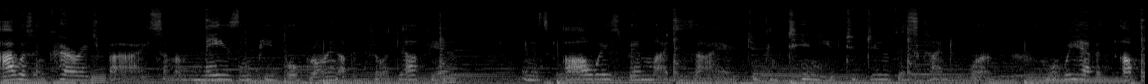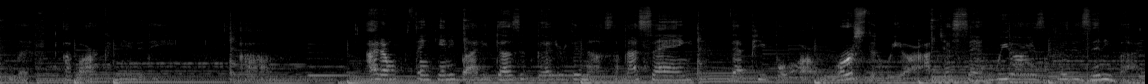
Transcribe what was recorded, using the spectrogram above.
I was encouraged by some amazing people growing up in Philadelphia, and it's always been my desire to continue to do this kind of work where we have an uplift of our community. Um, I don't think anybody does it better than us. I'm not saying that people are worse than we are. I'm just saying we are as good as anybody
